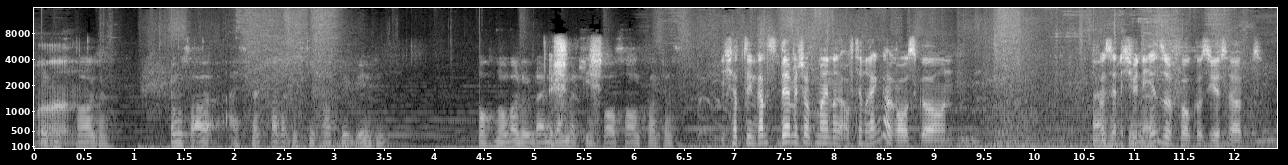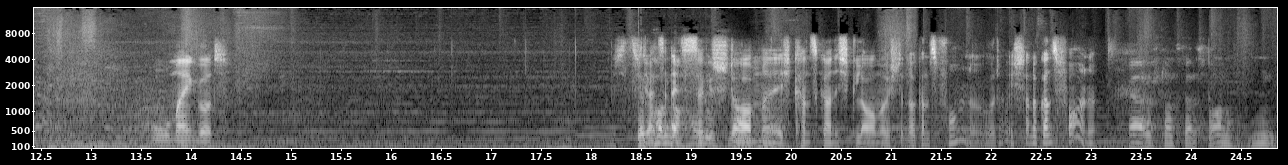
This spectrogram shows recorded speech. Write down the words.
Oh Mann. Frage. Er muss a- eiskalt gerade richtig hart gegeben. Auch nur weil du deinen Ich- Damage nicht ich- raushauen konntest. Ich habe den ganzen Damage auf, meinen, auf den Renker rausgehauen. Ich weiß ja nicht, wen ihr ihn so fokussiert habt. Oh mein Gott. Ich bin als einziger gestorben, ey. Ich kann's gar nicht glauben, aber ich stand doch ganz vorne, oder? Ich stand doch ganz vorne. Ja, du standst ganz vorne. Hm.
